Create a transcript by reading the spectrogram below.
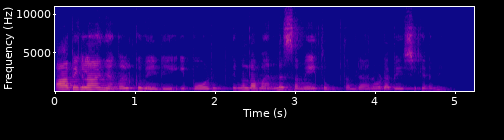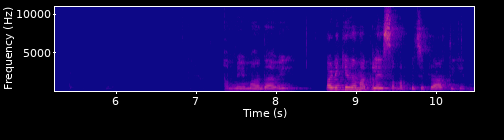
പാപികളായ ഞങ്ങൾക്ക് വേണ്ടി ഇപ്പോഴും നിങ്ങളുടെ മരണസമയത്തും തമ്പ്രാനോട് അപേക്ഷിക്കണമേ. അമ്മേ മാതാവേ പഠിക്കുന്ന മക്കളെ സമർപ്പിച്ച് പ്രാർത്ഥിക്കുന്നു.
